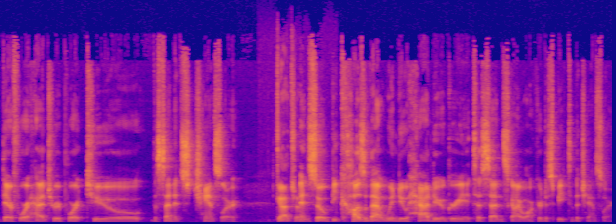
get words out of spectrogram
therefore had to report to the Senate's chancellor. gotcha And so, because of that, Windu had to agree to send Skywalker to speak to the chancellor.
